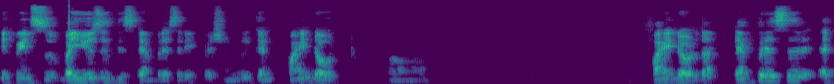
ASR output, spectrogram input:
it means by using this temperature equation we can find out uh, find out the temperature at,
